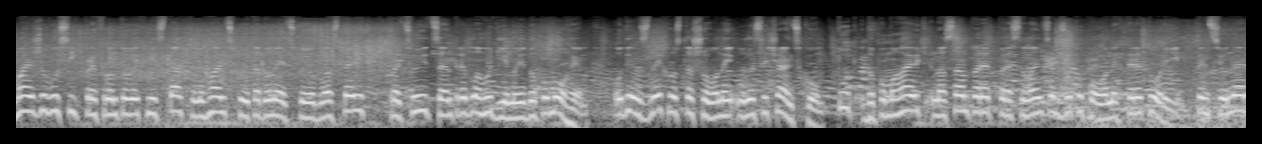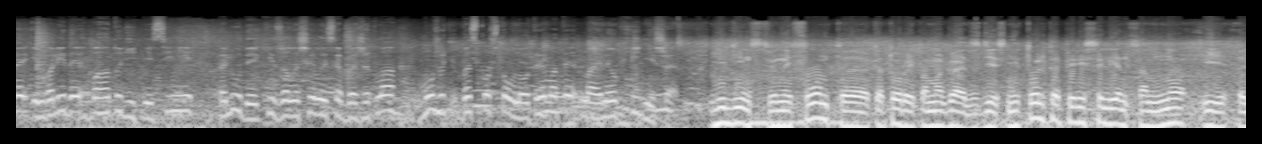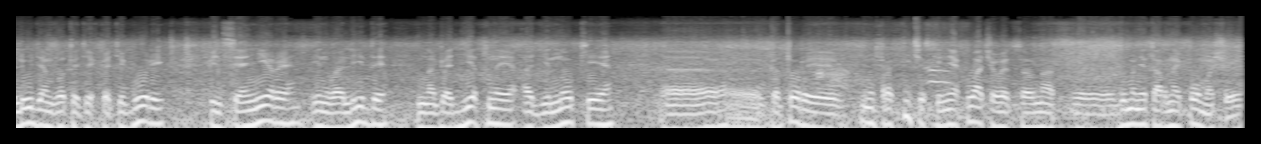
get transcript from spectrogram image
Майже в усіх прифронтових містах Луганської та Донецької областей працюють центри благодійної допомоги. Один з них розташований у Лисичанську. Тут допомагають насамперед переселенцям з окупованих територій. Пенсіонери, інваліди, багатодітні сім'ї та люди, які залишилися без житла, можуть безкоштовно отримати найнеобхідніше. единственный фонд, э, который помогает здесь не только переселенцам, но и людям вот этих категорий, пенсионеры, инвалиды, многодетные, одинокие, э, которые ну, практически не охвачиваются у нас э, гуманитарной помощью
